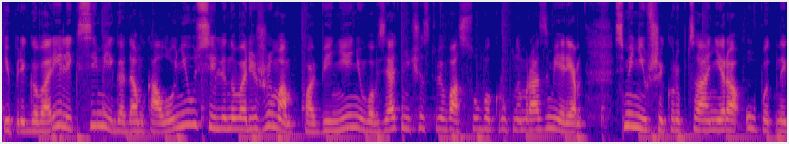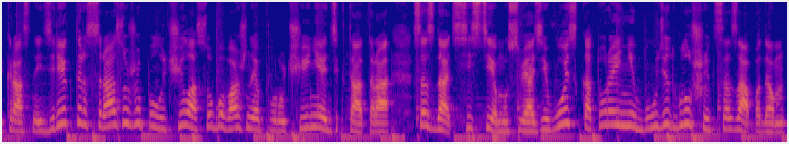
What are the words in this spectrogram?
и приговорили к семи годам колонии усиленного режима по обвинению во взятничестве в особо крупном размере. Сменивший коррупционера опытный красный директор сразу же получил особо важное поручение диктатора – создать систему связи войск, которая не будет глушиться Западом.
